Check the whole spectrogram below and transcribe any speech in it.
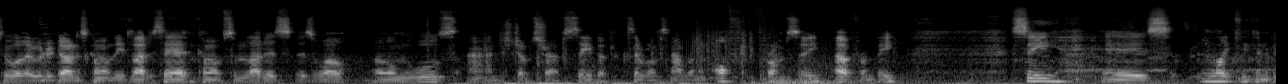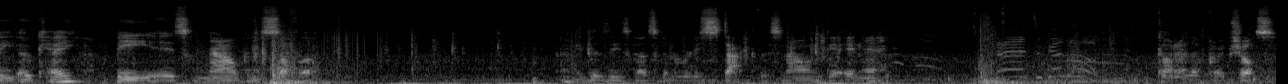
So what they would have done is come up these ladders here, come up some ladders as well along the walls, and just jump straight to C. But because everyone's now running off from C, uh, from B, C is likely going to be okay. B is now going to suffer. Because these guys are going to really stack this now and get in here. God, I love grape shots.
